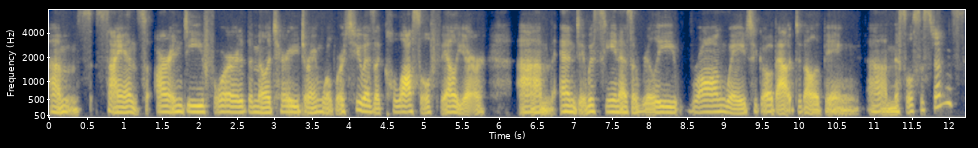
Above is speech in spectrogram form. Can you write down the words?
um, science R&D for the military during World War II as a colossal failure. Um, and it was seen as a really wrong way to go about developing um, missile systems.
